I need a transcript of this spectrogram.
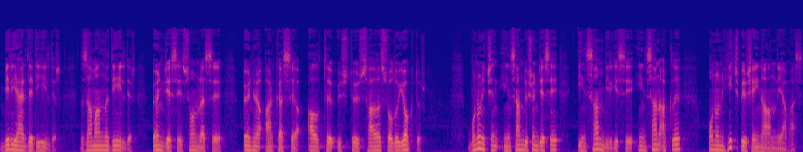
Bir yerde değildir. Zamanlı değildir. Öncesi, sonrası, önü, arkası, altı, üstü, sağı, solu yoktur. Bunun için insan düşüncesi, insan bilgisi, insan aklı onun hiçbir şeyini anlayamaz.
